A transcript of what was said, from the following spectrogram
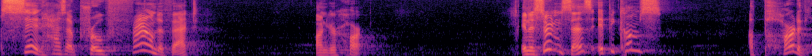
sin has a profound effect on your heart. In a certain sense, it becomes a part of you.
